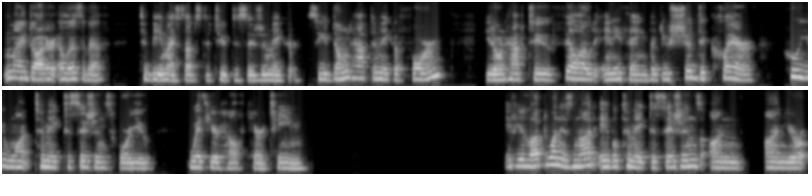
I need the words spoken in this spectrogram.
my daughter Elizabeth to be my substitute decision maker. So you don't have to make a form, you don't have to fill out anything, but you should declare who you want to make decisions for you with your healthcare team. If your loved one is not able to make decisions on on your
